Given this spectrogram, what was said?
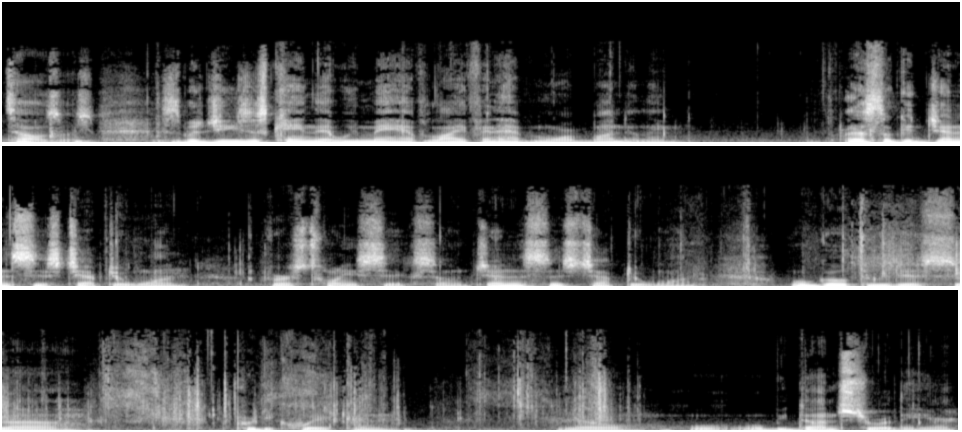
tells us. Says, but Jesus came that we may have life and have it more abundantly. Let's look at Genesis chapter 1, verse 26. So, Genesis chapter 1. We'll go through this uh, pretty quick and, you know, we'll, we'll be done shortly here.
